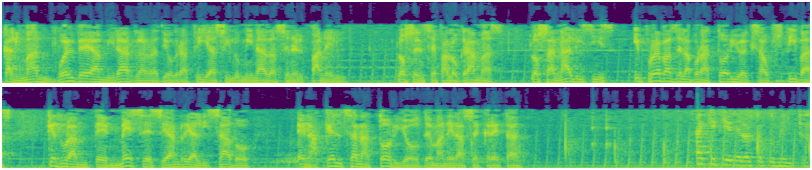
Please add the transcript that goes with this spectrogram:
Calimán vuelve a mirar las radiografías iluminadas en el panel, los encefalogramas, los análisis y pruebas de laboratorio exhaustivas que durante meses se han realizado en aquel sanatorio de manera secreta. Aquí tiene los documentos.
